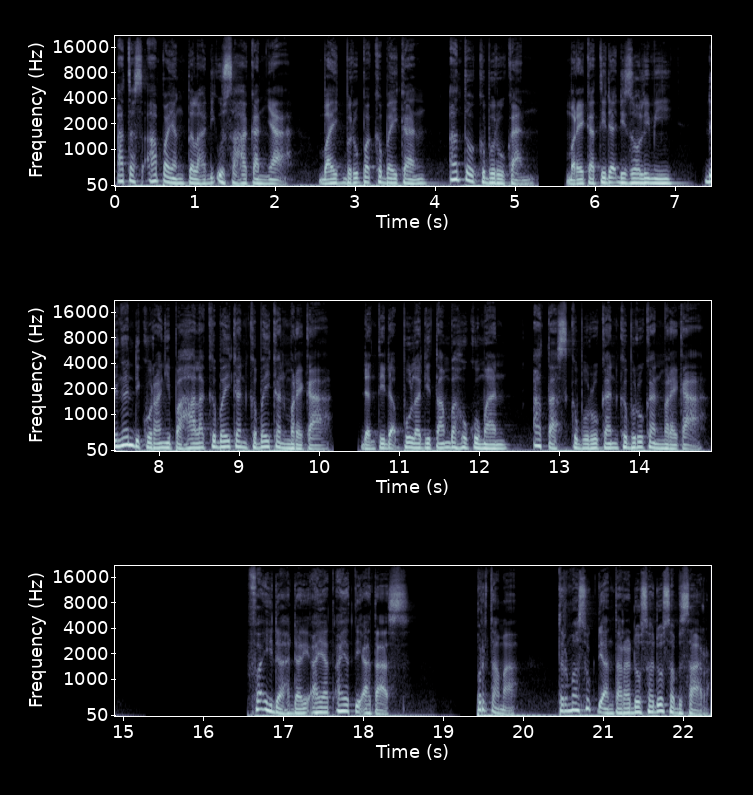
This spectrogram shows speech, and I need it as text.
atas apa yang telah diusahakannya, baik berupa kebaikan atau keburukan. Mereka tidak dizolimi dengan dikurangi pahala kebaikan-kebaikan mereka dan tidak pula ditambah hukuman atas keburukan-keburukan mereka. Faidah dari ayat-ayat di atas. Pertama, termasuk di antara dosa-dosa besar,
